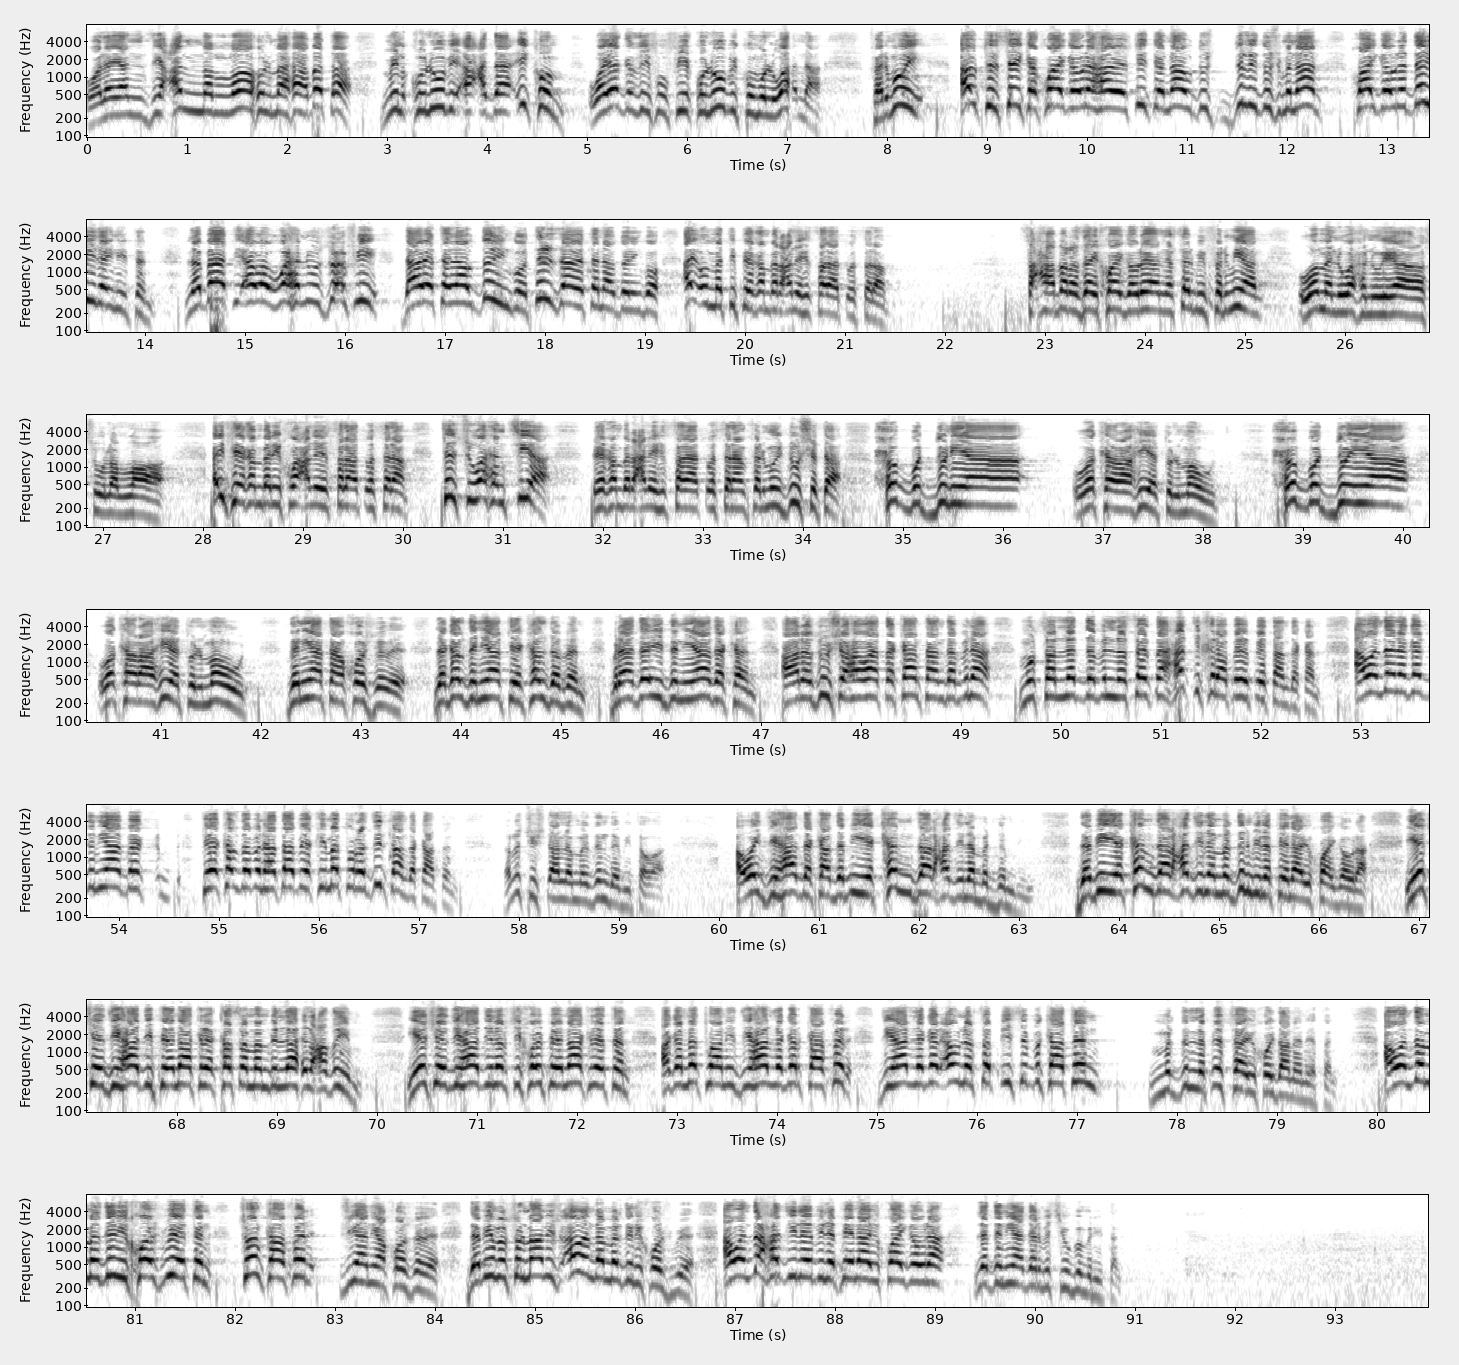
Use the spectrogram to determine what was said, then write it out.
ولينزعن الله المهابة من قلوب أعدائكم ويقذف في قلوبكم الوهن. فرموي أو ترسی که خوای گەورە هاوێشتیتە ناو دلی دژمنان خوای گەورە دەری دەینیتن لە باتی ئەوە وەهن و زعفی داوێتە ناو دەینگۆ ترس داوێتە ناو دەرینگۆ ئەی ئومەتی پێغەمبەر عليه الصلاة والسلام صحابة رزاي خوای گەورەیان لەسەر بی فرمیان وما الوهن يا رسول الله أي پیغمبر خو عليه الصلاة والسلام ترس وهن چیە پیغمبر عليه الصلاة والسلام فرموي دوشتا حب الدنيا وكراهية الموت حب الدنيا وكراهية الموت. دنیاتان خۆش دەوێ لەگەڵ دنیا تێکەل دەبن برادەی دنیا دەکەن. ئارەزوو شەهەواتەکانتان دەبنا مسلت دەبن لەسەر تا هەرچی خراپێ پێتان دەکەن. ئەوەندە لەگەر دنیا تێکەل دەبن هەتا بێقیمەت و ڕەزیلتان دەکاتن. ڕچیشتان لە مردن دەبیتەوە. ئەوەی جیهاد دەکات دەبی یەکەم جار حەزی لە مردن بی. دەبی یەکەم جار حەزی لە مردنبی لە پێناوی خی گەورە. یەکێ جیهادی پێ ناکرێت قەسە من بالله العظیم. یەکێ جیهادی نفسی خۆی پێ ناکرێتن ئەگەر نتوانی جیهاد لەگەر کافر جیهاد لەگەر ئەو نفسە پیسە بکاتن مردن لە پێش چاوی خۆی دانەنێتن. ئەوەندە مردنی خۆش بێتن چۆن کافر ژیانیان خۆش دەوێ. دەبی مسلمانیش ئەوەندە مردنی خۆش بێ ئەوەندە حەجی لێبی لە پێناوی خی گەورە لە دنیا دەربچی و بمریتن.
